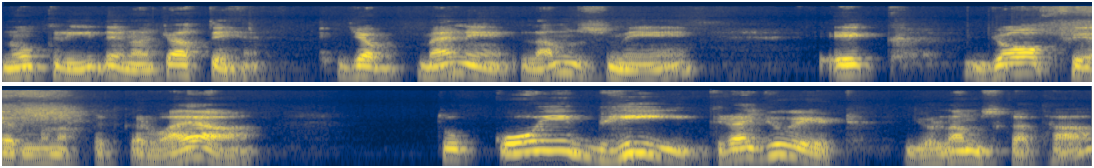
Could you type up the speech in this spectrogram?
نوکری دینا چاہتے ہیں۔ جب میں نے لمس میں ایک جاب فیئر منعقد کروایا تو کوئی بھی گریجویٹ جو لمس کا تھا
